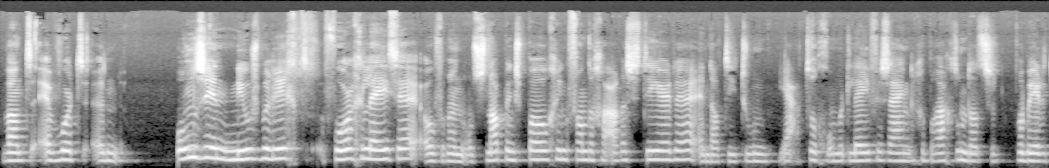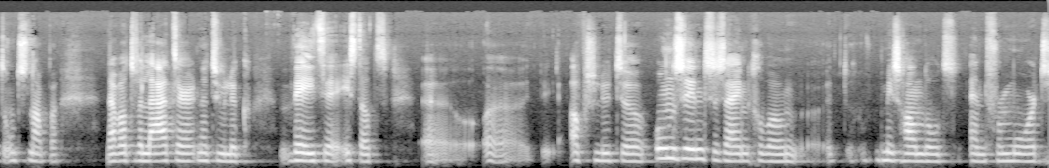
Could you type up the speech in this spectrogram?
Want er wordt een onzin nieuwsbericht voorgelezen over een ontsnappingspoging van de gearresteerden en dat die toen ja, toch om het leven zijn gebracht omdat ze probeerden te ontsnappen. Nou, wat we later natuurlijk weten, is dat uh, uh, absolute onzin. Ze zijn gewoon uh, mishandeld en vermoord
